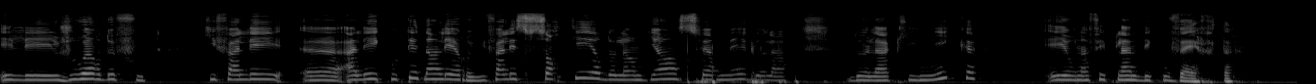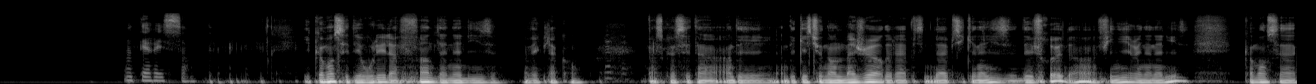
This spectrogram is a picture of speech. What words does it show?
et les joueurs de foot, qu'il fallait euh, aller écouter dans les rues, il fallait sortir de l'ambiance fermée de la, de la clinique et on a fait plein de découvertes intéressantes. Et comment s'est déroulée la fin de l'analyse avec Lacan? Parce que c'est un, des, questionnements majeurs de la, psychanalyse des Freud, hein, finir une analyse. Comment ça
